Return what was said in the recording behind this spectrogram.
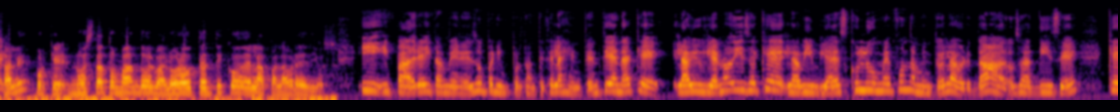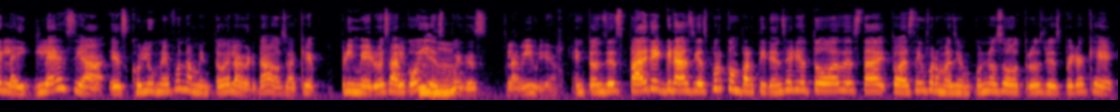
¿Sale? Porque no está tomando el valor auténtico de la palabra de Dios. Y, y padre, y también es súper importante que la gente entienda que la Biblia no dice que la Biblia es columna y fundamento de la verdad. O sea, dice que la iglesia es columna y fundamento de la verdad. O sea, que primero es algo y después es la Biblia. Entonces, Padre, gracias por compartir en serio toda esta, toda esta información con nosotros. Yo espero que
